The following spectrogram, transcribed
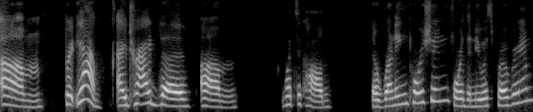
Um, but yeah, I tried the um, what's it called? The running portion for the newest program.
